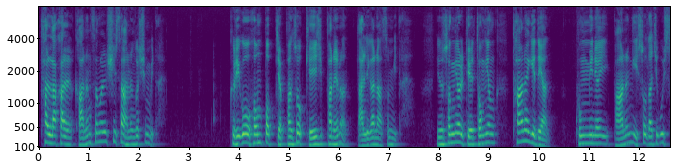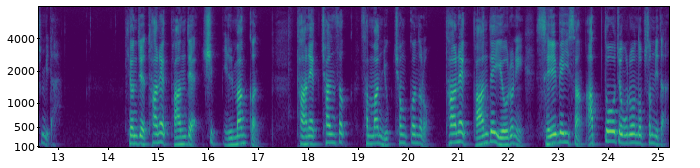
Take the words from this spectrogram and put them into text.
탈락할 가능성을 시사하는 것입니다. 그리고 헌법재판소 게시판에는 난리가 났습니다. 윤석열 대통령 탄핵에 대한 국민의 반응이 쏟아지고 있습니다. 현재 탄핵 반대 11만 건, 탄핵 찬석 3만 6천 건으로 탄핵 반대 여론이 3배 이상 압도적으로 높습니다.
